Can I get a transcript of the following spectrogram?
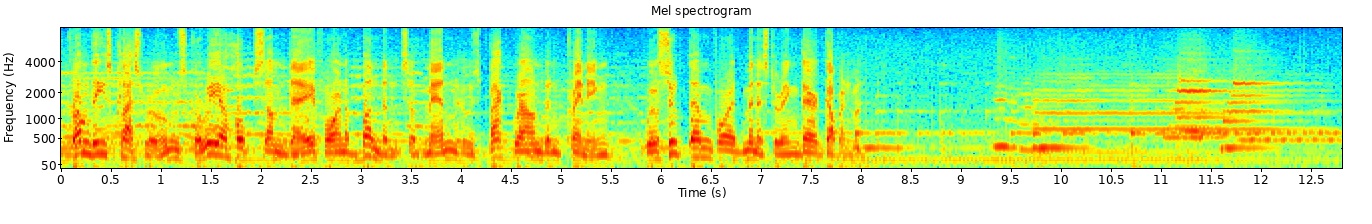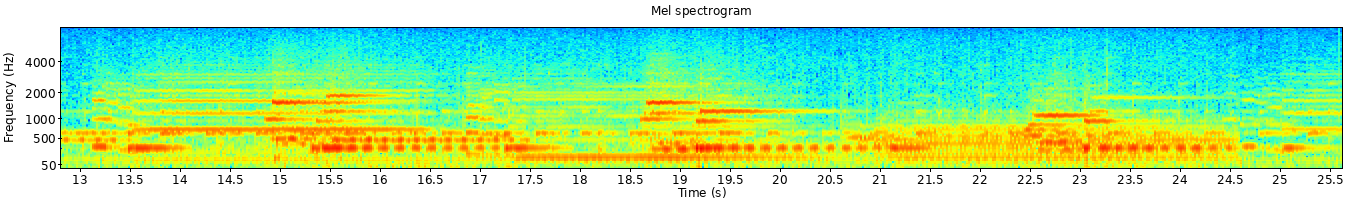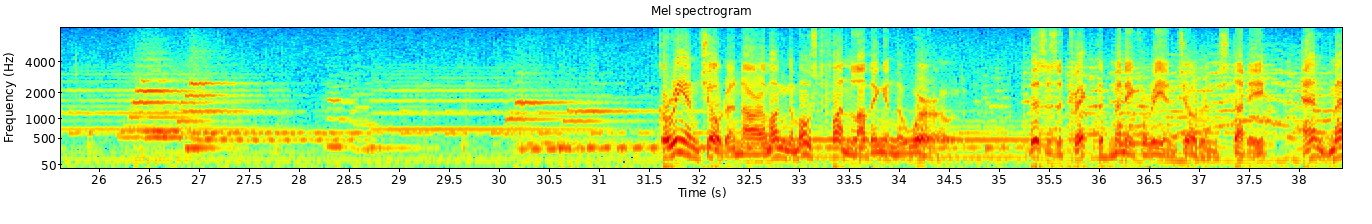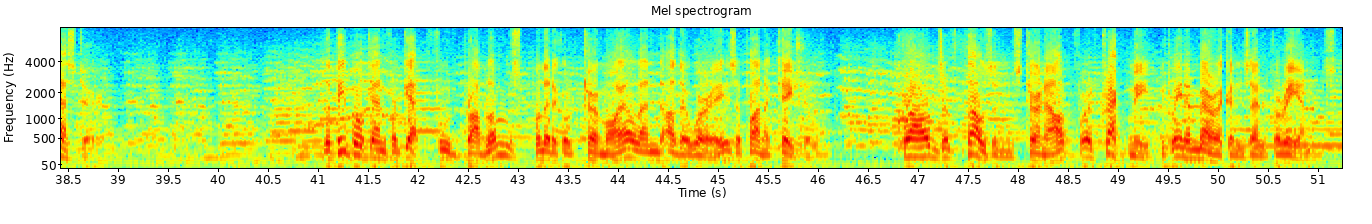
From these classrooms, Korea hopes someday for an abundance of men whose background and training will suit them for administering their government. Korean children are among the most fun-loving in the world. This is a trick that many Korean children study and master. The people can forget food problems, political turmoil, and other worries upon occasion. Crowds of thousands turn out for a track meet between Americans and Koreans.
